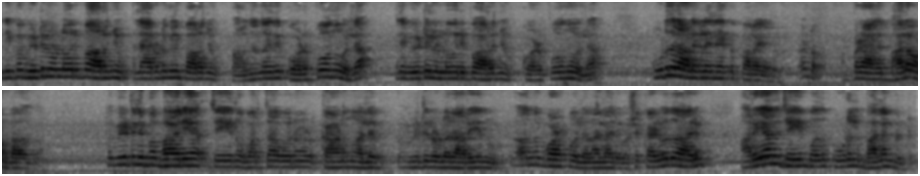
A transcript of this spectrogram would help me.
ഇനിയിപ്പോൾ വീട്ടിലുള്ളവരിപ്പോൾ അറിഞ്ഞു അല്ല ആരോടെങ്കിലും പറഞ്ഞു. പറഞ്ഞെന്നതിൽ കുഴപ്പമൊന്നുമില്ല. അല്ലെ വീട്ടിലുള്ളവരിപ്പോൾ അറിഞ്ഞു കുഴപ്പമൊന്നുമില്ല. കൂടുതൽ ആളുകളിലേക്ക് പറയരുത് കേട്ടോ. അപ്പോഴാണ് ഫലം ഉണ്ടാകുന്നത്. ഇപ്പോൾ വീട്ടിലിപ്പം ഭാര്യ ചെയ്യുന്നു ഭർത്താവിനോട് കാണുന്നു അല്ലെ വീട്ടിലുള്ളവർ അറിയുന്നു. അതൊന്നും കുഴപ്പമില്ല നല്ല കാര്യം. പക്ഷേ കഴിവതും ആരും അറിയാതെ ചെയ്യുമ്പോൾ അത് കൂടുതൽ ഫലം കിട്ടും.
